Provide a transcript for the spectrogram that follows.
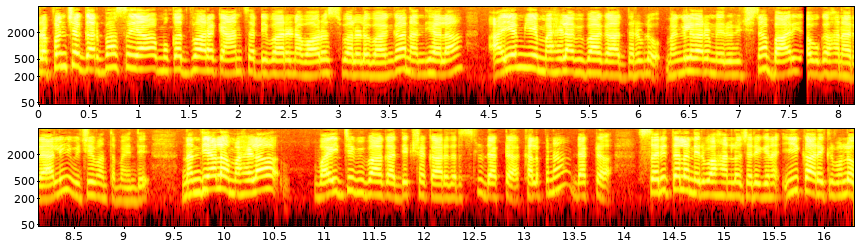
ప్రపంచ గర్భాశయ ముఖద్వార క్యాన్సర్ నివారణ వారోత్సవాలలో భాగంగా నంద్యాల ఐఎంఏ మహిళా విభాగ ఆధ్వర్యంలో మంగళవారం నిర్వహించిన భారీ అవగాహన ర్యాలీ విజయవంతమైంది. నంద్యాల మహిళా వైద్య విభాగ అధ్యక్ష కార్యదర్శులు డాక్టర్ కల్పన డాక్టర్ సరితల నిర్వహణలో జరిగిన ఈ కార్యక్రమంలో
